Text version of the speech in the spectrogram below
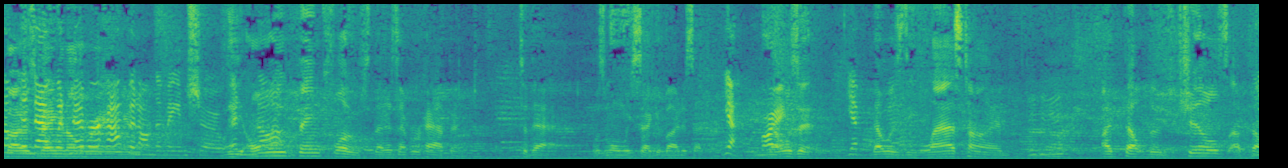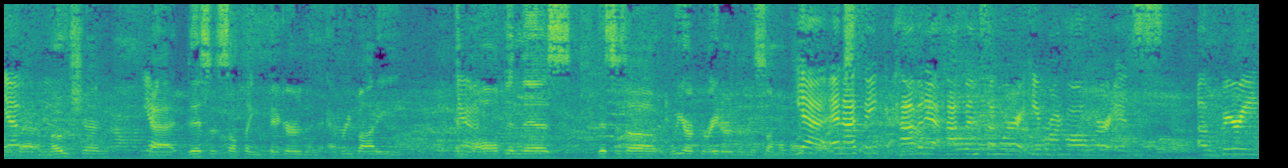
Everybody something that would never happen on the main show. The and only not, thing close that has ever happened to that was when we said goodbye to Cedric. yeah, Right. That was it. Yep. That was the last time mm-hmm. I felt those chills. I felt Yep. that emotion. Yep. That this is something bigger than everybody Yeah. involved in this. This is a we are greater than the sum of our Yeah, parts. and I think having it happen somewhere at Hebron Hall where it's a very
